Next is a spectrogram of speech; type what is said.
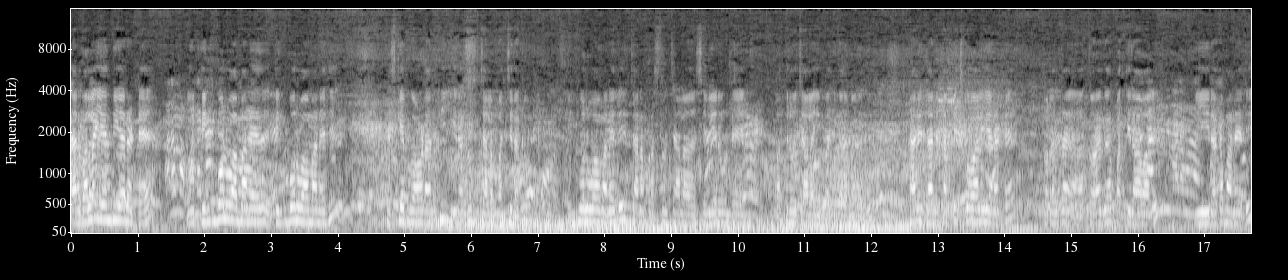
దానివల్ల ఏంది అనంటే ఈ పింక్ బోల్ వామ్ అనేది పింక్ బోల్ వామ్ అనేది ఎస్కేప్ కావడానికి ఈ రకం చాలా మంచి రకం. పింక్ బోల్ వామ్ అనేది చాలా ప్రస్తుతం చాలా సివియర్ ఉండే పత్తిలో చాలా ఇబ్బందికరమైనది. కానీ దాన్ని తప్పించుకోవాలి అని అంటే త్వరగా త్వరగా పత్తి రావాలి. ఈ రకం అనేది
